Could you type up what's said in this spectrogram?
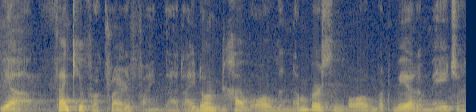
yeah, thank you for clarifying that. I don't have all the numbers involved, but we are a major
